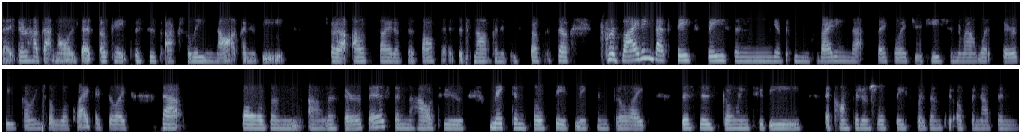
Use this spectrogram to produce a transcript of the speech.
they don't have that knowledge that, okay, this is actually not going to be sort of outside of this office. It's not going to be spoken. So, providing that safe space and giving, providing that psychoeducation around what therapy is going to look like, I feel like that falls on um, the therapist and how to make them feel safe, make them feel like this is going to be a confidential space for them to open up and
